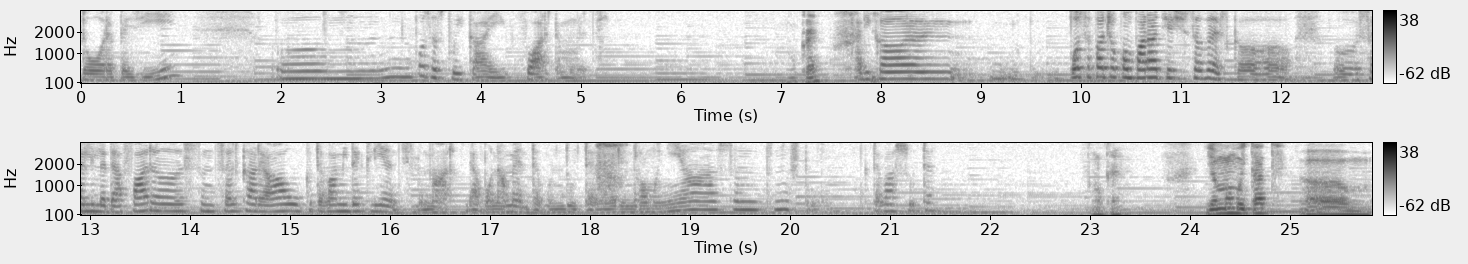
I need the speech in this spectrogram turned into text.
două ore pe zi, um, nu poți să spui că ai foarte mulți. Ok. Adică poți să faci o comparație și să vezi că uh, sălile de afară sunt săli care au câteva mii de clienți lunar de abonamente vândute, ori în România sunt, nu știu, câteva sute. Ok. Eu m-am uitat, um,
